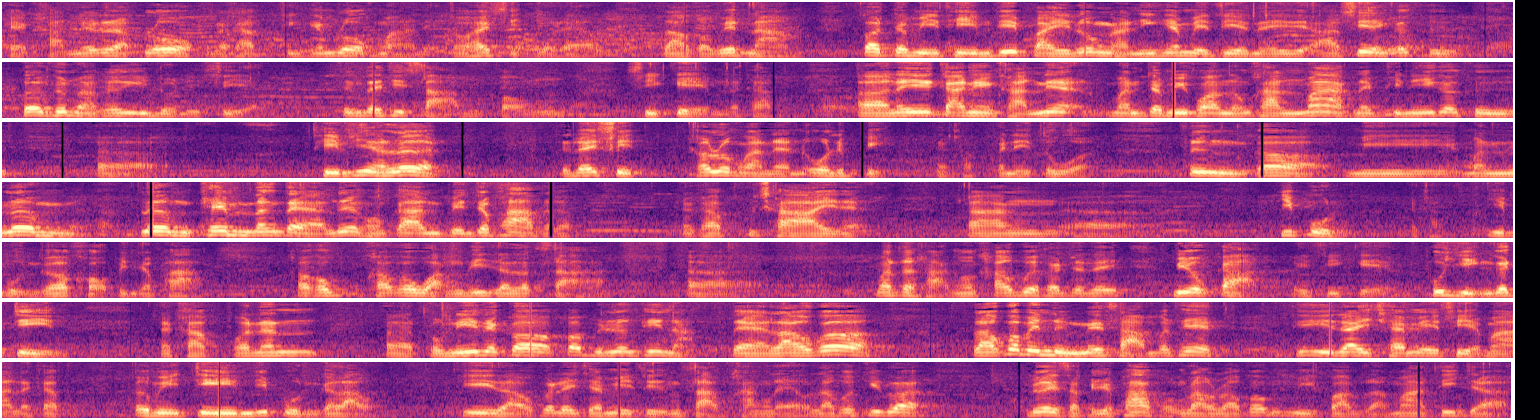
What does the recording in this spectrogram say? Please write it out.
แข่งขันในระดับโลกนะครับชิงแชมป์โลกมาเนี่ยเราให้สิทธิ์อยู่แล้วเรากับเวียดนาม ก็จะมีทีมที่ไปร่วมงานชิงแชมป์เอเชียในอาเซียนก็คือ เพิ่มขึ้นมาก็คืออินโดนีเซีย ซึ่งได้ที่ 3 ของซีเกมนะครับในการแข่งขันเนี่ยมันจะมีความสำคัญมากในปีนี้ก็คืออทีมที่ชนะเลิศจะได้สิทธิ์เข้าร่วมการแข่งขันโอลิมปิกนะครับไปในตัว ซึ่งก็มีมันเริ่มเริ่มเข้มตั้งแต่เรื่องของการเป็นเจ้าภาพนะครับนะครับ ผู้ชายเนี่ยทางญี่ปุ่นนะครับญี่ปุ่นก็ขอเป็นเจ้าภาพเขาก็เขาก็หวังที่จะรักษามาตรฐานของเขาเพื่อเขาจะได้มีโอกาสไปซีเกม ผู้หญิงก็จีน นะครับ เพราะฉะนั้นตรงนี้เนี่ยก็ก็เป็นเรื่องที่หนัก แต่เราก็เราก็เป็นหนึ่งในสามประเทศที่ได้แชมป์เอเชียมานะครับก็มีจีนญี่ปุ่นกับเรา ที่เราก็ได้แชมป์เอเชียถึงสามครั้งแล้ว เราก็คิดว่าด้วยศักยภาพของเราเราก็มีความสามารถที่จะ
